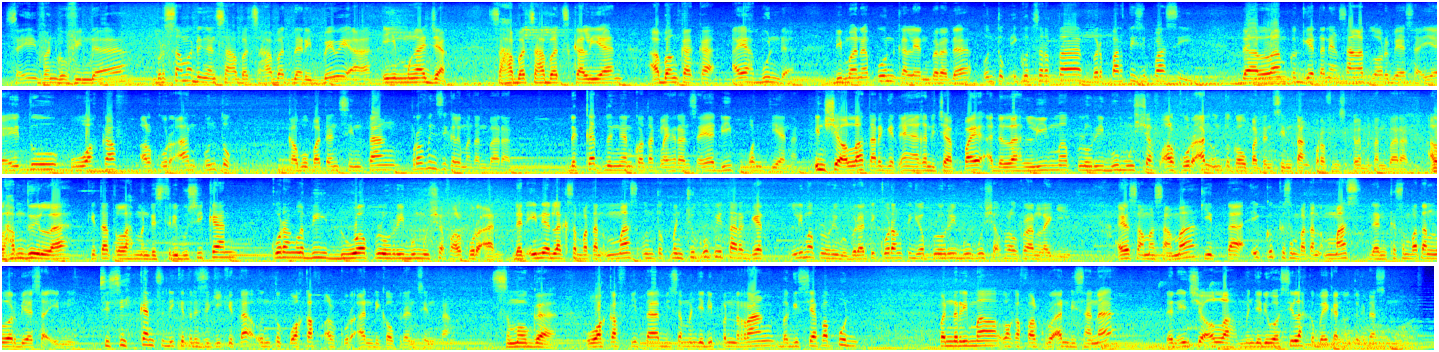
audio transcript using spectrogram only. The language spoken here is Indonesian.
Saya Ivan Govinda bersama dengan sahabat-sahabat dari BWA ingin mengajak sahabat-sahabat sekalian, abang kakak, ayah bunda, di mana pun kalian berada untuk ikut serta berpartisipasi dalam kegiatan yang sangat luar biasa yaitu wakaf Al-Quran untuk Kabupaten Sintang, Provinsi Kalimantan Barat dekat dengan kota kelahiran saya di Pontianak. Insya Allah target yang akan dicapai adalah 50.000 musyaf Al-Quran untuk Kabupaten Sintang, Provinsi Kalimantan Barat. Alhamdulillah kita telah mendistribusikan kurang lebih 20.000 musyaf Al-Quran. Dan ini adalah kesempatan emas untuk mencukupi target 50.000, berarti kurang 30.000 musyaf Al-Quran lagi. Ayo sama-sama kita ikut kesempatan emas dan kesempatan luar biasa ini. Sisihkan sedikit rezeki kita untuk wakaf Al-Quran di Kabupaten Sintang. Semoga wakaf kita bisa menjadi penerang bagi siapa pun penerima wakaf Al-Quran di sana dan insya Allah menjadi wasilah kebaikan untuk kita semua.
